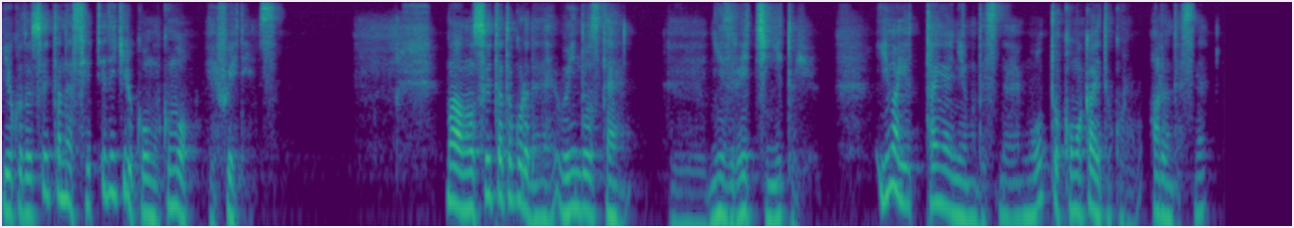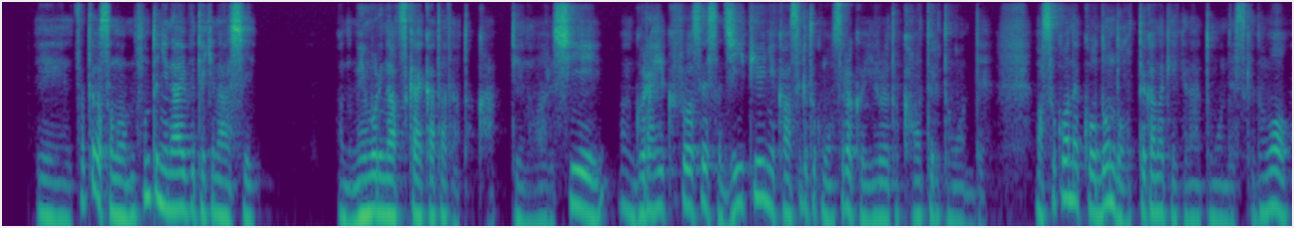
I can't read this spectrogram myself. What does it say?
いうことで、そういったね、設定できる項目も増えています。まあ、あの、そういったところでね、Windows 10、えー 20H2 という、今言った以外にもですね、もっと細かいところあるんですね。えー、例えばその本当に内部的な話、あのメモリの扱い方だとかっていうのもあるし、グラフィックプロセッサー、GPU に関するとこもおそらくいろいろと変わってると思うんで、まあ、そこをね、こうどんどん追っていかなきゃいけないと思うんですけども、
